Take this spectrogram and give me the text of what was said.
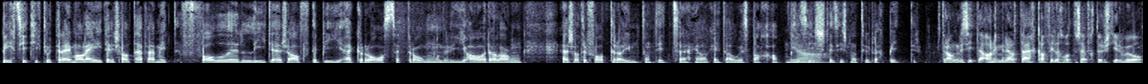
gleichzeitig tut er einmal leid. Er ist halt eben mit voller Leidenschaft dabei, ein grosser Traum, und er jahrelang schon davon träumt. Und jetzt äh, ja, geht alles Bach ab. Das, Ja. ist, das ist natürlich bitter. Auf der anderen Seite habe ich mir auch gedacht, vielleicht wollte es einfach durchstieren, weil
